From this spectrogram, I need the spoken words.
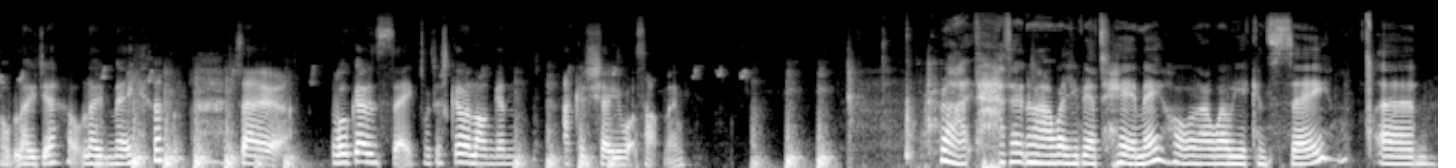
Upload you, upload me. so we'll go and see. We'll just go along and I can show you what's happening. Right, I don't know how well you'll be able to hear me or how well you can see. Um,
